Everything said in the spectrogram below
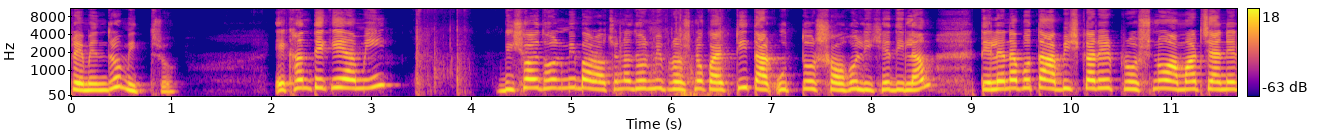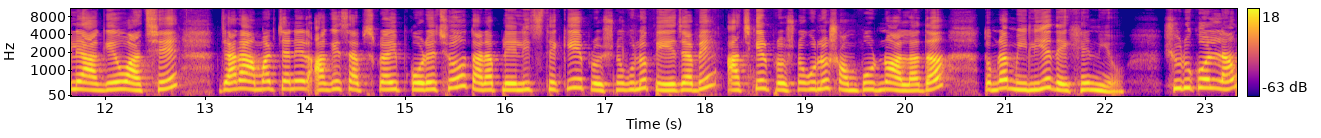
প্রেমেন্দ্র মিত্র। এখান থেকে আমি বিষয়ধর্মী বা রচনাধর্মী প্রশ্ন কয়েকটি, তার উত্তর সহ লিখে দিলাম। তেলেনাপোতা আবিষ্কারের প্রশ্ন আমার চ্যানেলে আগেও আছে। যারা আমার চ্যানেল আগে সাবস্ক্রাইব করেছ, তারা প্লেলিস্ট থেকে প্রশ্নগুলো পেয়ে যাবে। আজকের প্রশ্নগুলো সম্পূর্ণ আলাদা, তোমরা মিলিয়ে দেখে নিও। শুরু করলাম।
